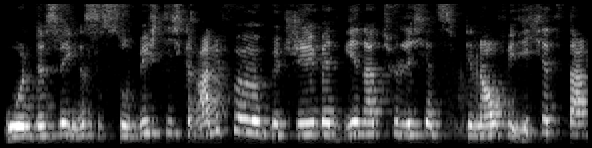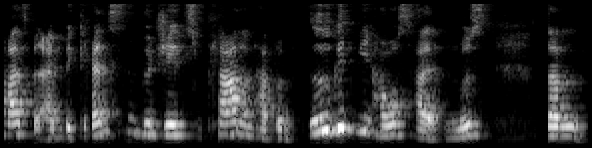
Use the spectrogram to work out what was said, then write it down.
Und deswegen ist es so wichtig, gerade für euer Budget, wenn ihr natürlich jetzt, genau wie ich jetzt damals, mit einem begrenzten Budget zu planen habt und irgendwie haushalten müsst, dann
